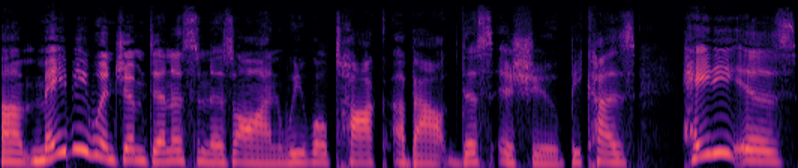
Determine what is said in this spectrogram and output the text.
Um, maybe when Jim Denison is on, we will talk about this issue because Haiti is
